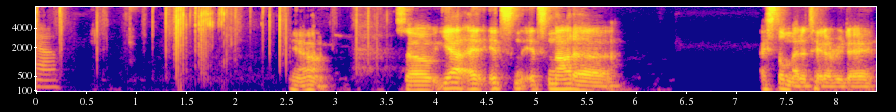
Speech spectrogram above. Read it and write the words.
Yeah. Yeah. So yeah, it's it's not a. I still meditate every day.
